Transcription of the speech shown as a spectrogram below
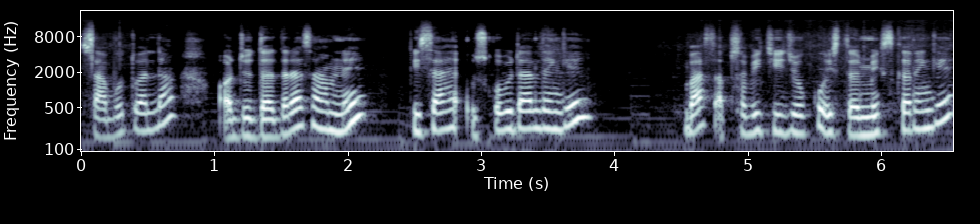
साबुत वाला। और जो ददरा सा हमने पिसा है, उसको भी डाल देंगे। बस अब सभी चीज़ों को इस तरह मिक्स करेंगे।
